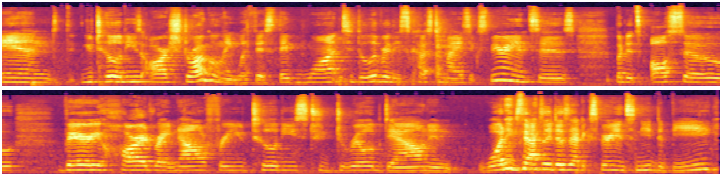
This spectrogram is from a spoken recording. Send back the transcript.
And utilities are struggling with this. They want to deliver these customized experiences, but it's also very hard right now for utilities to drill down and what exactly does that experience need to be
